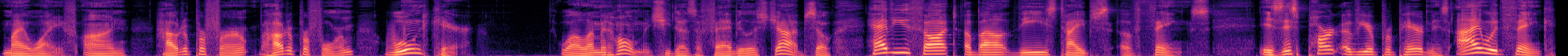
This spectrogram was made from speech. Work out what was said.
my wife on how to perform how to perform wound care while I'm at home and she does a fabulous job. So, have you thought about these types of things? Is this part of your preparedness? I would think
